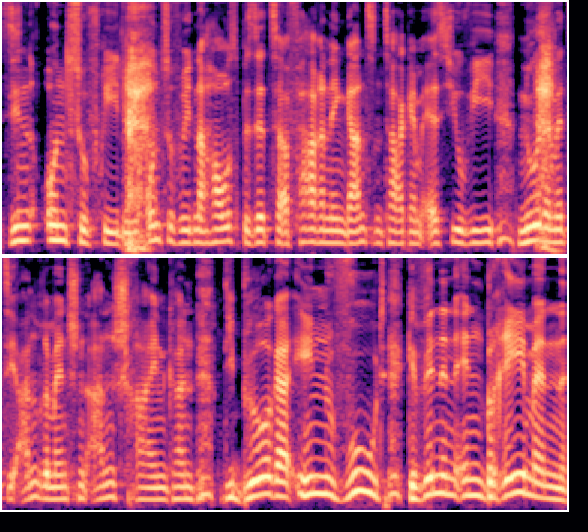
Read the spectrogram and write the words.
sie sind unzufrieden. Unzufriedene Hausbesitzer fahren den ganzen Tag im SUV, nur damit sie andere Menschen anschreien können. Die Bürger in Wut gewinnen in Bremen äh,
